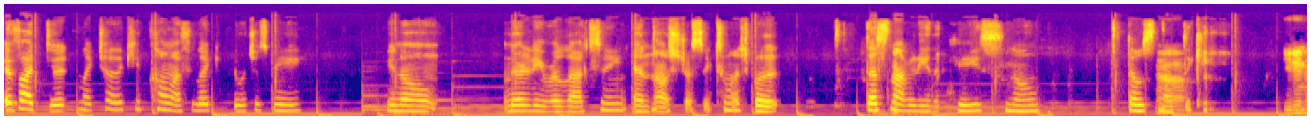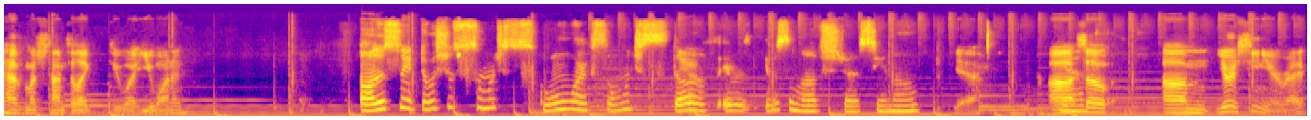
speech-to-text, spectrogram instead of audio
if I did like try to keep calm, I feel like it would just be, you know, literally relaxing and not stressing too much. But that's not really the case. No, that was Uh, not the case. You didn't have much time to like do what you wanted. Honestly there was just so much schoolwork so much stuff it was it was a lot of stress you know Yeah. Uh, Yeah. So, um, you're a senior, right?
